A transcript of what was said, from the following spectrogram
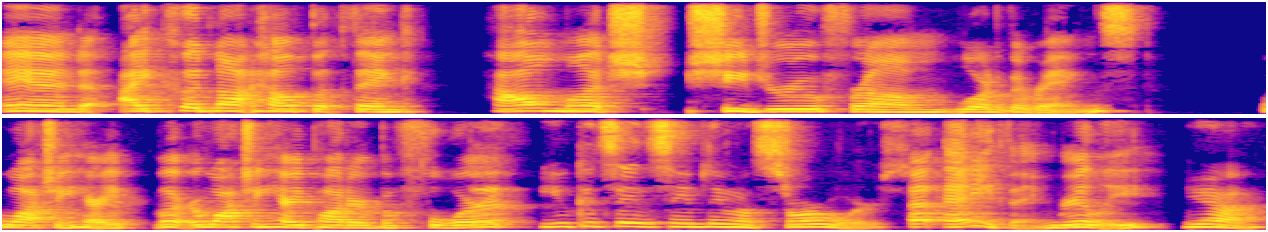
And I could not help but think how much she drew from Lord of the Rings watching Harry or watching Harry Potter before But you could say the same thing about Star Wars. uh, anything really yeah.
